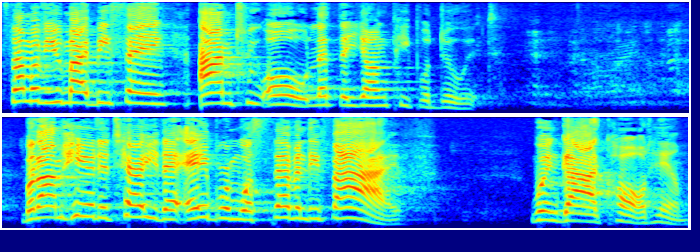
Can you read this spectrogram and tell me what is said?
Some of you might be saying, I'm too old, let the young people do it. But I'm here to tell you that Abram was 75 when God called him.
